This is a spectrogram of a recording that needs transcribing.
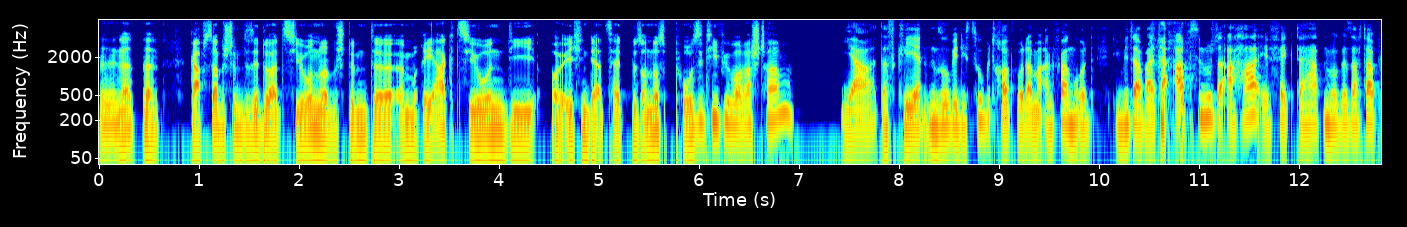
Ne? Gab es da bestimmte Situationen oder bestimmte ähm, Reaktionen, die euch in der Zeit besonders positiv überrascht haben? Ja, dass Klienten so wenig zugetraut wurde am Anfang und die Mitarbeiter absolute Aha-Effekte hatten, wo gesagt haben,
